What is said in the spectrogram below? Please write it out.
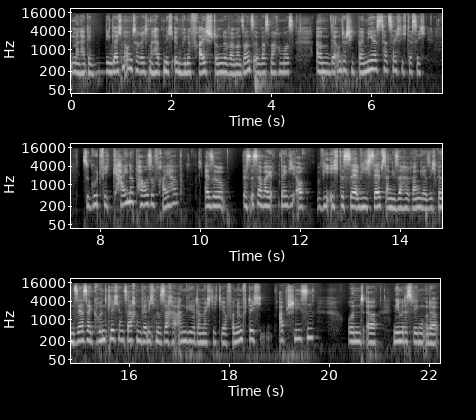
man hat den, den, gleichen Unterricht, man hat nicht irgendwie eine Freistunde, weil man sonst irgendwas machen muss. Ähm, der Unterschied bei mir ist tatsächlich, dass ich so gut wie keine Pause frei habe. Also das ist aber, denke ich, auch, wie ich das, wie ich selbst an die Sache rangehe. Also ich bin sehr, sehr gründlich in Sachen. Wenn ich eine Sache angehe, dann möchte ich die auch vernünftig abschließen und äh, nehme deswegen oder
